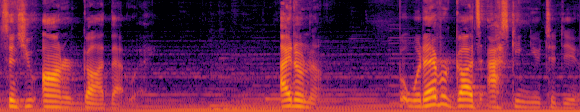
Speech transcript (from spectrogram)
since you honored God that way. I don't know. But whatever God's asking you to do,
